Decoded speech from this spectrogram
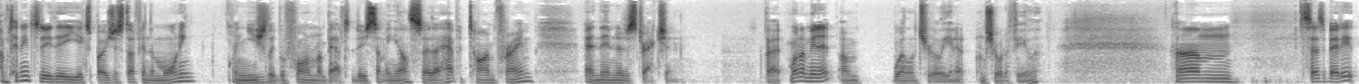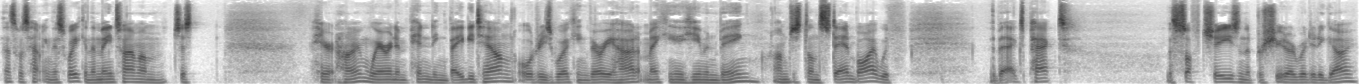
I'm tending to do the exposure stuff in the morning and usually before I'm about to do something else. So they have a time frame and then a distraction. But when I'm in it, I'm well and truly in it. I'm sure to feel it. Um, so that's about it. That's what's happening this week. In the meantime, I'm just here at home. We're in impending baby town. Audrey's working very hard at making a human being. I'm just on standby with the bags packed, the soft cheese and the prosciutto ready to go,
